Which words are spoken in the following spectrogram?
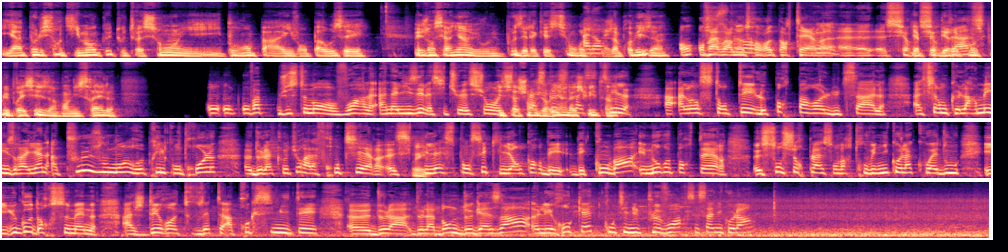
il y a un peu le sentiment que de toute façon, ils pourront pas, ils vont pas oser. Mais j'en sais rien, je vais vous poser la question, j'improvise. Hein. On, va avoir notre reporter euh, euh, sur. Il y a peut-être des réponses plus précises en Israël on, va justement voir, analyser la situation Et ça change rien que la suite. Hein. À, l'instant T, le porte-parole du Tsahal affirme que l'armée israélienne a plus ou moins repris le contrôle euh, de la clôture à la frontière, euh, ce qui laisse penser qu'il y a encore des, combats. Et nos reporters euh, sont sur place. On va retrouver Nicolas Kouadou et Hugo Dorsemen à Jderot. Vous êtes à proximité de la, de la bande de Gaza. Les roquettes continuent de pleuvoir, c'est ça Nicolas?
